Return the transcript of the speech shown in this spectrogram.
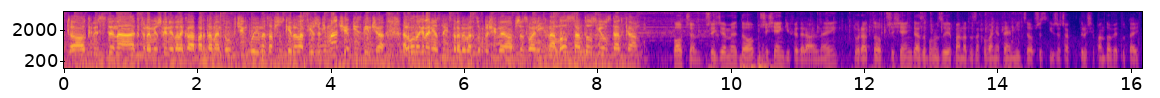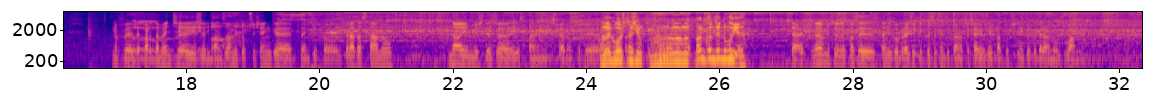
To Krystyna, która mieszka niedaleko apartamentów. Dziękujemy za wszystkie relacje. Jeżeli macie jakieś zdjęcia albo nagrania z tej sprawy, bardzo prosimy o przesłanie ich na lossantosnews.com. Po czym przejdziemy do przysięgi federalnej, która to przysięga zobowiązuje pana do zachowania tajemnicy o wszystkich rzeczach, o których się pan dowie tutaj w departamencie. Jeżeli pan złamie tą przysięgę, będzie to zdrada stanu. No i myślę, że jest pan świadom sobie. Ale głośno się... No, no, no, no, pan kontynuuje. Tak, no myślę, że jest pan sobie w stanie wyobrazić, jakie konsekwencje pana czekają, jeżeli pan tą przysięgę federalną złamie.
